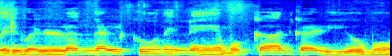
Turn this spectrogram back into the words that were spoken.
പെരുവെള്ളങ്ങൾക്കു നിന്നെ മുക്കാൻ കഴിയുമോ?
